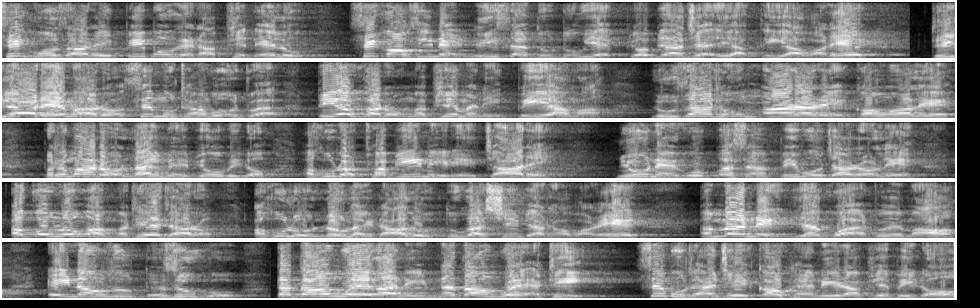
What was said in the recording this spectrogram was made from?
စစ်ခေါ်စာတွေပေးပို့ခဲ့တာဖြစ်တယ်လို့စစ်ကောင်စီနဲ့နှီးဆက်သူတို့ရဲ့ပြောပြချက်အရသိရပါတယ်။ဒီလာထဲမှာတော့စစ်မှုထမ်းဖို့အတွက်တယောက်ကတော့မဖြစ်မနေပေးရမှာလူစားထုံးငားရတဲ့ကောင်ကလည်းပထမတော့လိုက်မယ်ပြောပြီးတော့အခုတော့ထွက်ပြေးနေတယ်ကြားတယ်။မြို့နယ်ကိုပတ်စံပေးဖို့ကြတော့လေအကုန်လုံးကမထည့်ကြတော့အခုလိုလှုပ်လိုက်တာလို့သူကရှင်းပြထားပါတယ်အမတ်နဲ့ရက်ကွက်အတွင်းမှာအိမ်အောင်စုတစုကို1000ခွဲကနေ2000ခွဲအထိ စစ်မှုထမ်းခြေကောက်ခံနေတာဖြစ်ပြီးတော့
